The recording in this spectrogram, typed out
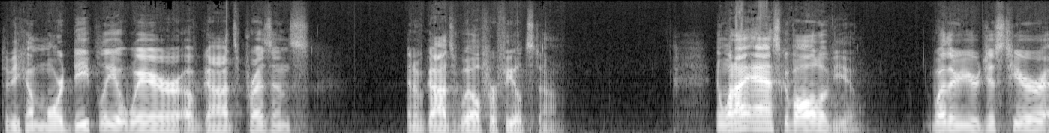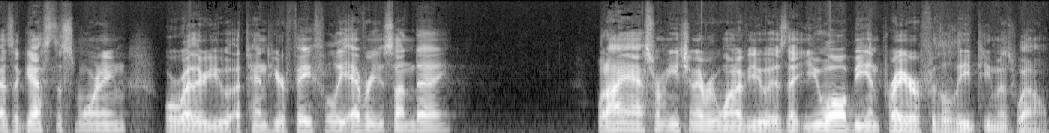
to become more deeply aware of God's presence and of God's will for Fieldstone. And what I ask of all of you whether you're just here as a guest this morning or whether you attend here faithfully every Sunday, what I ask from each and every one of you is that you all be in prayer for the lead team as well.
